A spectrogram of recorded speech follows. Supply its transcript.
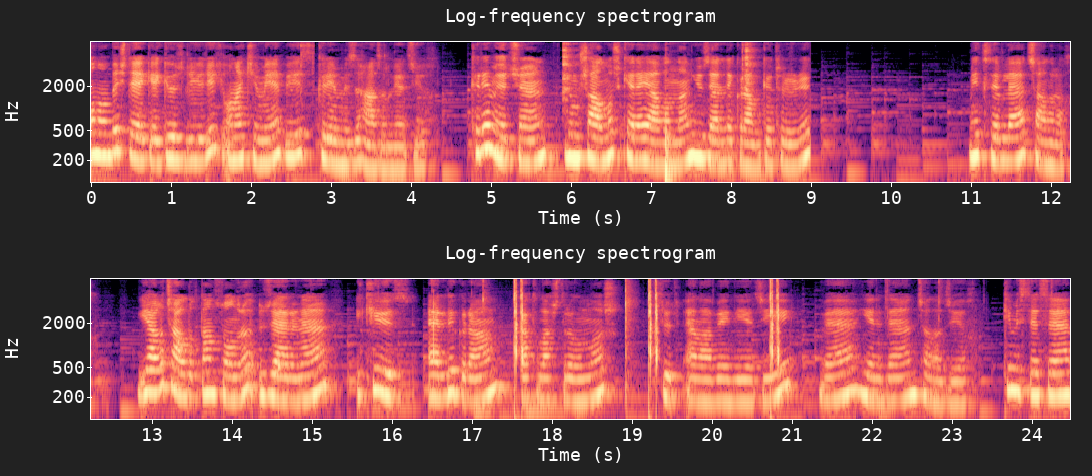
10-15 dəqiqə gözləyirik. Ona kimi biz kremimizi hazırlayacağıq. Krem üçün yumşalmış kərə yağından 150 qram götürürük. Mikserlə çalırıq. Yağı çaldıqdan sonra üzərinə 250 qram qatılaşdırılmış süd əlavə edəcəyik və yenidən çalacağıq. Kim istəsə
